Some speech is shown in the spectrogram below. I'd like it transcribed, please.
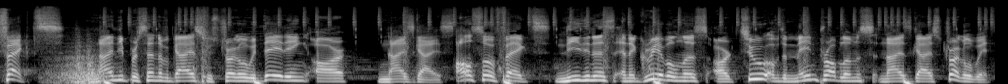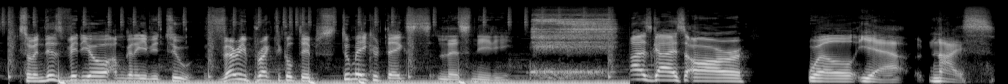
Facts 90% of guys who struggle with dating are nice guys. Also facts, neediness and agreeableness are two of the main problems nice guys struggle with. So in this video, I'm gonna give you two very practical tips to make your texts less needy. Nice guys are, well, yeah, nice.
